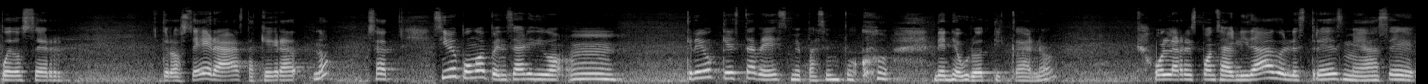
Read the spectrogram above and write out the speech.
puedo ser grosera, hasta qué grado, ¿no? O sea, sí me pongo a pensar y digo, mm, creo que esta vez me pasé un poco de neurótica, ¿no? o la responsabilidad o el estrés me hace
